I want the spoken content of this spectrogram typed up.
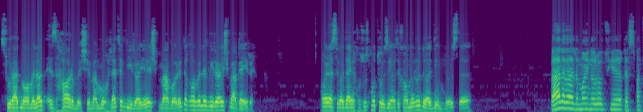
صورت معاملات اظهار بشه و مهلت ویرایش موارد قابل ویرایش و غیره. آقای رستگار در این خصوص ما توضیحات کامل رو دادیم. درسته؟ بله بله. ما اینا رو توی قسمت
